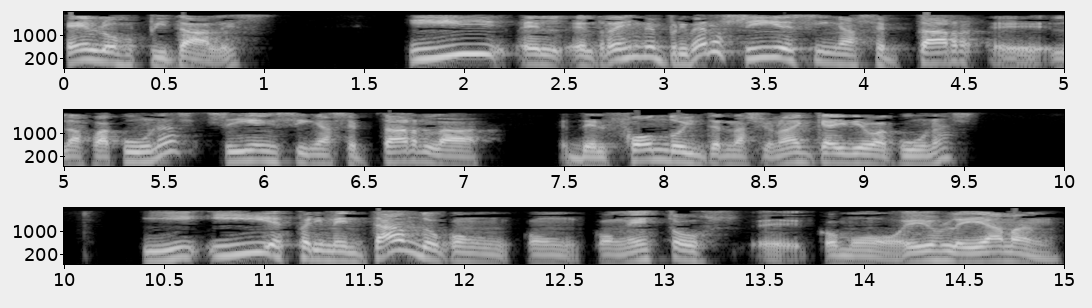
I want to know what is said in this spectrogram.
en los hospitales. Y el, régimen primero sigue sin aceptar eh, las vacunas, siguen sin aceptar la del fondo internacional que hay de vacunas y, experimentando con estos, eh, como ellos le llaman,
